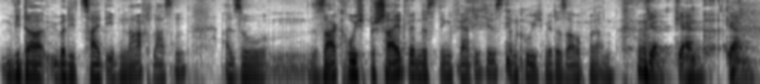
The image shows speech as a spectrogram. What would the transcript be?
wieder über die Zeit eben nachlassen. Also sag ruhig Bescheid, wenn das Ding fertig ist, dann gucke ich mir das auch mal an. Ja, gern, gern.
